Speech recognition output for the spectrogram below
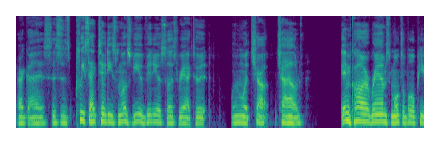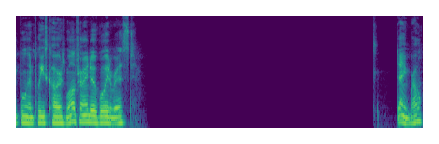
Alright guys, this is police activity's most viewed video, so let's react to it. Woman with ch child in car rams multiple people in police cars while trying to avoid arrest. Dang, bro.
